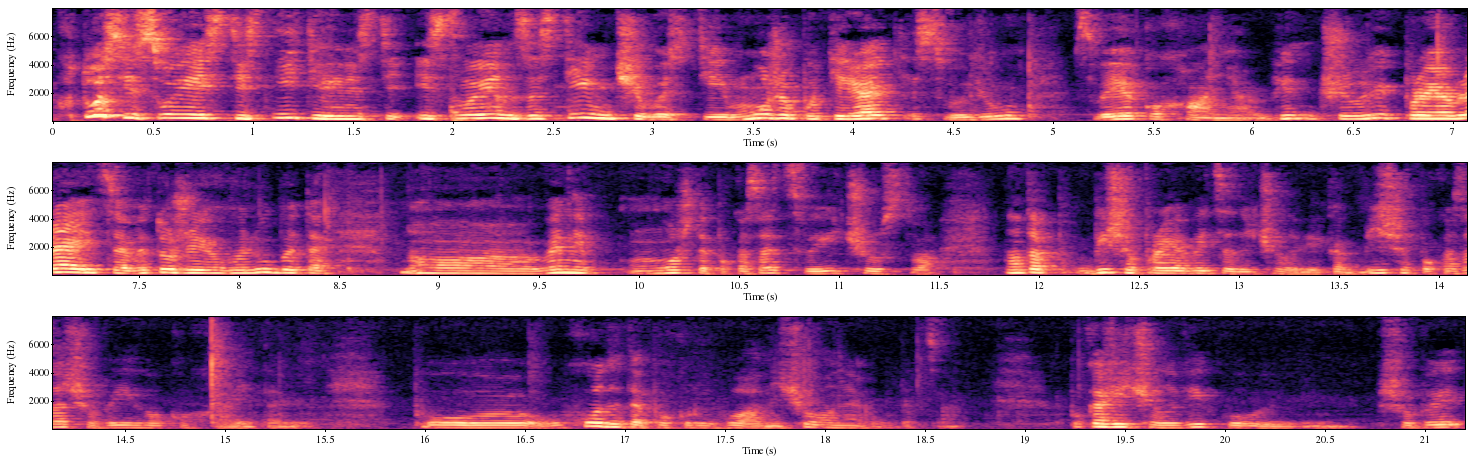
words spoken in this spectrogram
Хтось із своєї стіснительності і своєї застімчивості може потеряти свою, своє кохання. Він, чоловік проявляється, ви теж його любите, але ви не можете показати свої чувства. Треба більше проявитися до чоловіка, більше показати, що ви його кохаєте. Ходите по кругу, а нічого не робиться. Покажіть чоловіку, що ви,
